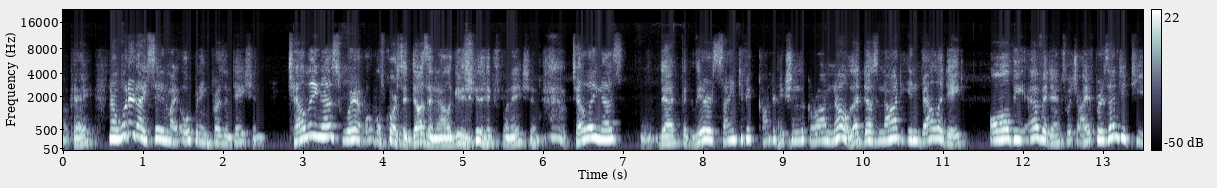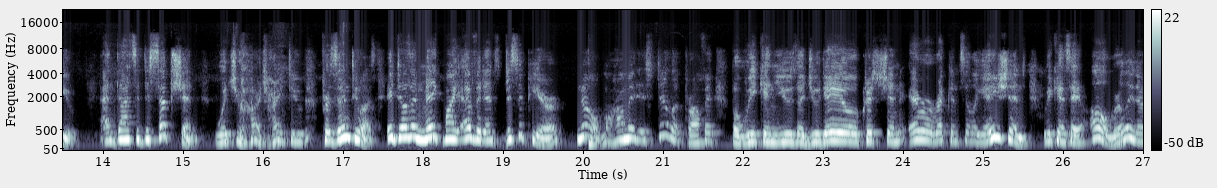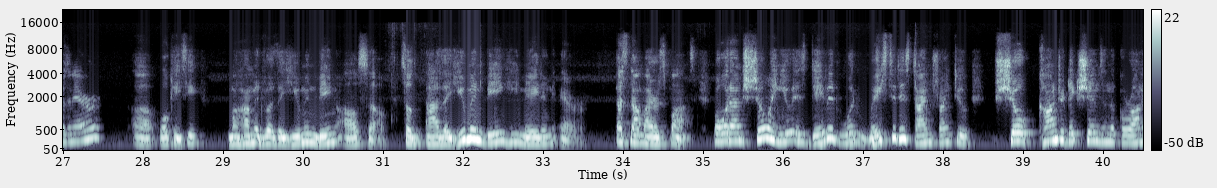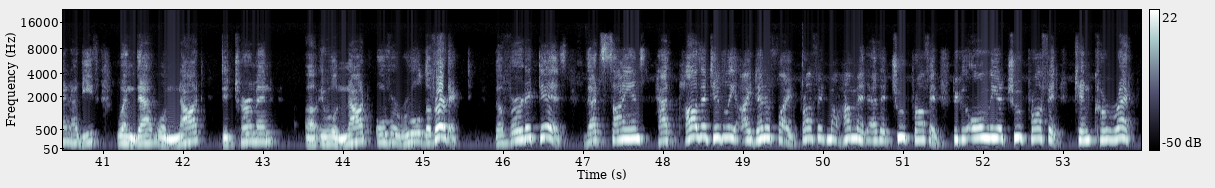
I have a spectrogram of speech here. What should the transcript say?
Okay. Now, what did I say in my opening presentation? Telling us where, well, of course, it doesn't, and I'll give you the explanation. Telling us that the, there are scientific contradictions in the Quran. No, that does not invalidate all the evidence which I have presented to you. And that's a deception which you are trying to present to us. It doesn't make my evidence disappear. No, Muhammad is still a prophet, but we can use the Judeo Christian error reconciliations. We can say, oh, really? There's an error? Uh, okay, see, Muhammad was a human being also. So, as a human being, he made an error. That's not my response. But what I'm showing you is David Wood wasted his time trying to show contradictions in the Quran and Hadith when that will not determine, uh, it will not overrule the verdict. The verdict is that science has positively identified Prophet Muhammad as a true prophet because only a true prophet can correct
